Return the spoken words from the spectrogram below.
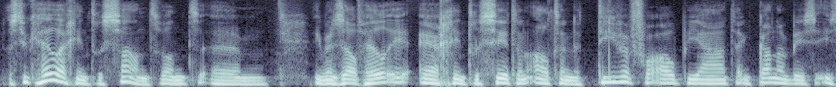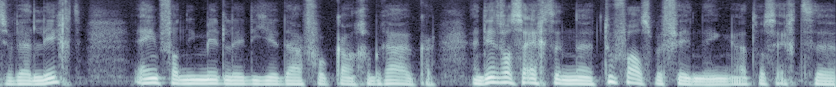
Dat is natuurlijk heel erg interessant, want ehm, ik ben zelf heel erg geïnteresseerd in alternatieven voor opiaten. En cannabis is wellicht een van die middelen die je daarvoor kan gebruiken. En dit was echt een uh, toevalsbevinding. Het was echt uh,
